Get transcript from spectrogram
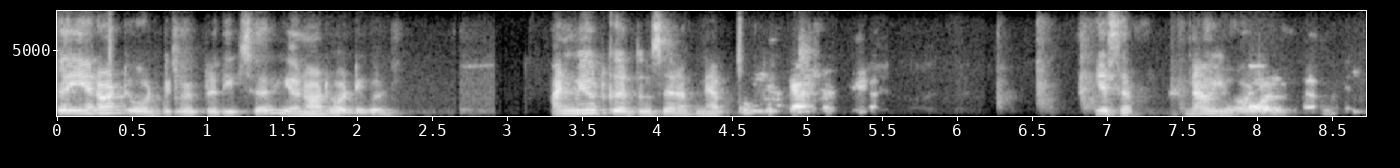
sir you not audible Pradeep sir you not audible unmute कर दो सर अपने आपको yes sir now you audible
